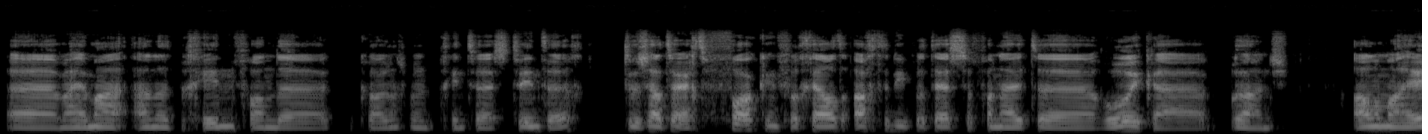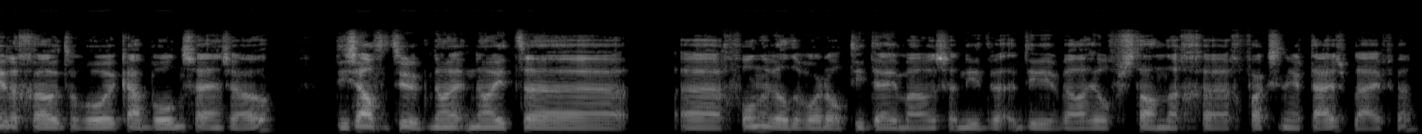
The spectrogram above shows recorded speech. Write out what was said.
eh, maar helemaal aan het begin van de corona, maar begin 2020. Toen zat er echt fucking veel geld achter die protesten vanuit de horeca-branche. Allemaal hele grote horeca-bonzen en zo. Die zelf natuurlijk nooit, nooit eh, gevonden wilden worden op die demo's. En die, die wel heel verstandig eh, gevaccineerd thuis blijven.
